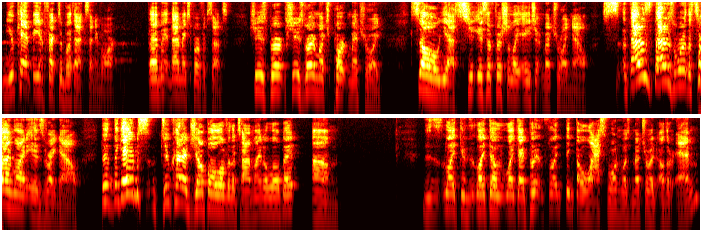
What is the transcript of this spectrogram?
you can't be infected with X anymore. That that makes perfect sense. She's she's very much part Metroid. So yes, she is officially Agent Metroid now. That is that is where the timeline is right now. The the games do kind of jump all over the timeline a little bit. Um, like like the like I put I think the last one was Metroid Other M,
